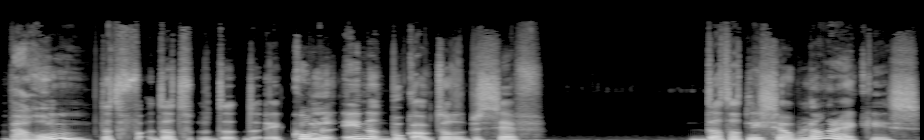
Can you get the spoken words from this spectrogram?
waarom? Dat, dat, dat, ik kom in dat boek ook tot het besef dat dat niet zo belangrijk is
